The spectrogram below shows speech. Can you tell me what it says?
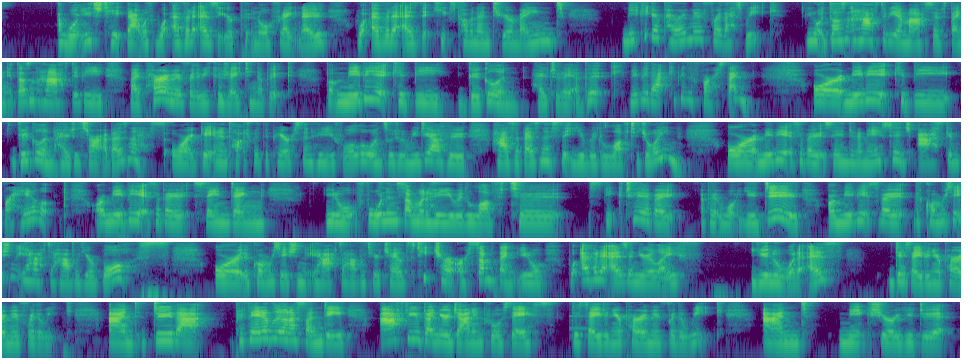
I want you to take that with whatever it is that you're putting off right now, whatever it is that keeps coming into your mind. Make it your power move for this week. You know, it doesn't have to be a massive thing. It doesn't have to be my power move for the week is writing a book, but maybe it could be Googling how to write a book. Maybe that could be the first thing. Or maybe it could be Googling how to start a business or getting in touch with the person who you follow on social media who has a business that you would love to join. Or maybe it's about sending a message asking for help. Or maybe it's about sending, you know, phoning someone who you would love to speak to about about what you do or maybe it's about the conversation that you have to have with your boss or the conversation that you have to have with your child's teacher or something you know whatever it is in your life you know what it is decide on your power move for the week. And do that preferably on a sunday. After you've done your janning process decide on your power move for the week and make sure you do it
